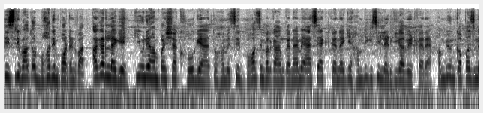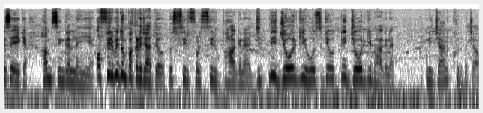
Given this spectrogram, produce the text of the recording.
तीसरी बात और बहुत इंपॉर्टेंट बात अगर लगे कि उन्हें हम पर शक हो गया है तो हमें सिर्फ़ बहुत सिंपल काम करना है। हमें ऐसे एक्ट करना है कि हम भी किसी लड़की का वेट कर रहे हैं। हम भी उन कपल्स में से एक है हम सिंगल नहीं है। और फिर भी तुम पकड़े जाते हो तो सिर्फ़ और सिर्फ़ भागना है। जितनी ज़ोर की हो सके उतनी ज़ोर की भागना है। अपनी जान खुद बचाओ।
